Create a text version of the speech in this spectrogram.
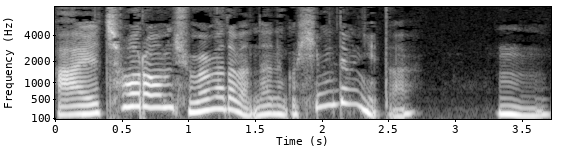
말처럼 주말마다 만나는 거 힘듭니다. 음,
